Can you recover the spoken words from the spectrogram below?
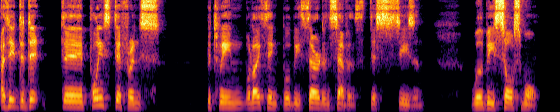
I think the the points difference between what I think will be third and seventh this season will be so small.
